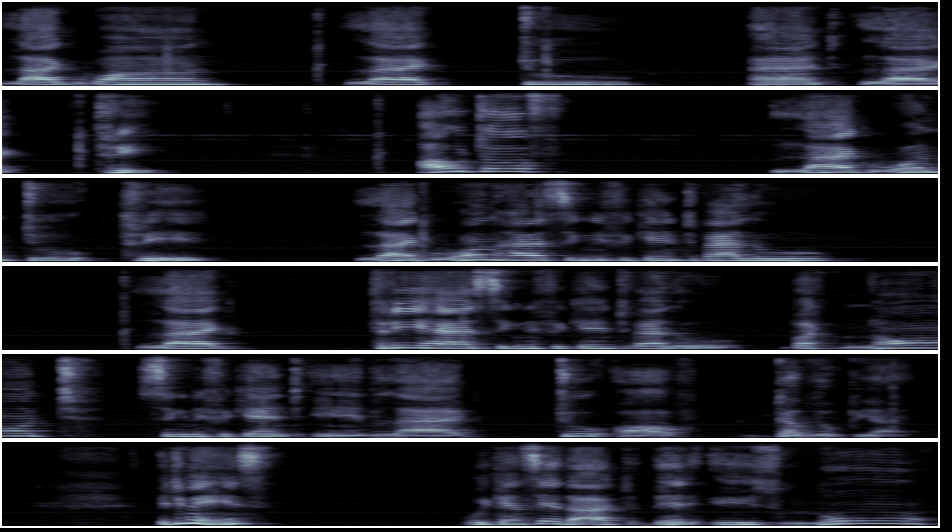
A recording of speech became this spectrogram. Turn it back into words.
lag 1 lag 2 and lag 3 out of lag 1 to 3 lag 1 has significant value lag 3 has significant value but not significant in lag 2 of WPI. It means we can say that there is no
